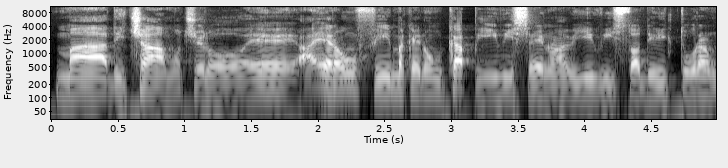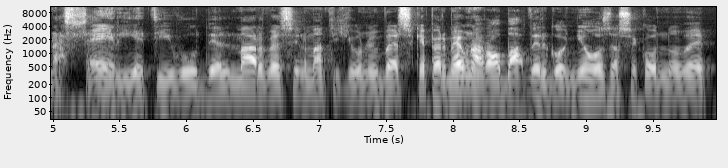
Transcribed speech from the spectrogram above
ma diciamocelo, era un film che non capivi se non avevi visto addirittura una serie tv del Marvel Cinematic Universe, che per me è una roba vergognosa secondo me.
